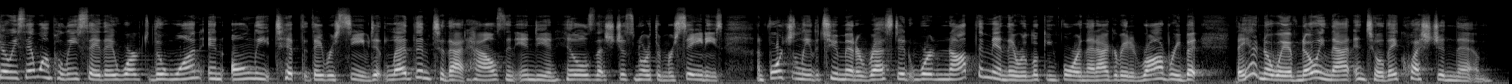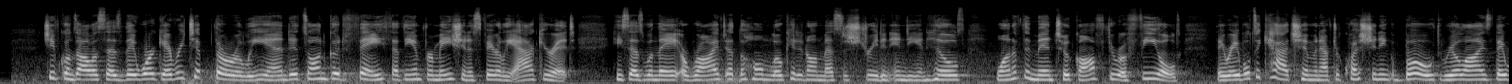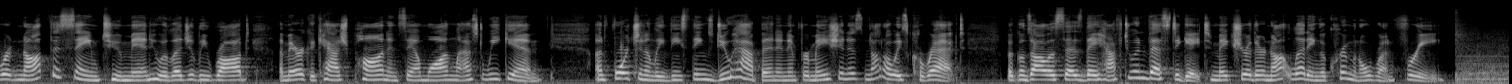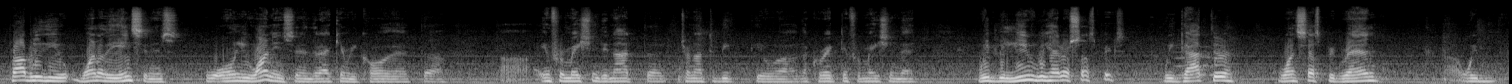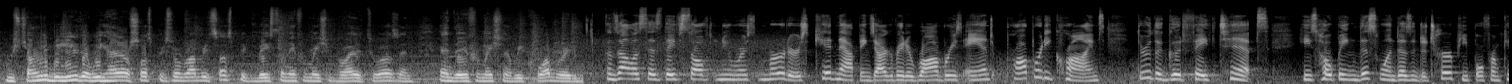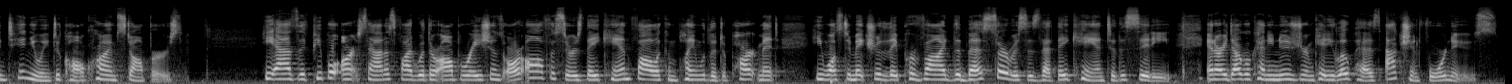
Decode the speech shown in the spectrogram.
Joey, San Juan police say they worked the one and only tip that they received. It led them to that house in Indian Hills that's just north of Mercedes. Unfortunately, the two men arrested were not the men they were looking for in that aggravated robbery, but they had no way of knowing that until they questioned them. Chief Gonzalez says they work every tip thoroughly and it's on good faith that the information is fairly accurate. He says when they arrived at the home located on Mesa Street in Indian Hills, one of the men took off through a field. They were able to catch him and after questioning both realized they were not the same two men who allegedly robbed America Cash Pawn in San Juan last weekend. Unfortunately, these things do happen and information is not always correct. But Gonzalez says they have to investigate to make sure they're not letting a criminal run free probably the, one of the incidents, only one incident that I can recall that uh, uh, information did not uh, turn out to be you know, uh, the correct information that we believe we had our suspects. We got there, one suspect ran, we, we strongly believe that we had our suspects or robbery suspect based on the information provided to us and, and the information that we corroborated. Gonzalez says they've solved numerous murders, kidnappings, aggravated robberies, and property crimes through the good faith tips. He's hoping this one doesn't deter people from continuing to call Crime Stoppers. He adds if people aren't satisfied with their operations or officers, they can file a complaint with the department. He wants to make sure that they provide the best services that they can to the city. In our Hidalgo County Newsroom, Katie Lopez, Action 4 News.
